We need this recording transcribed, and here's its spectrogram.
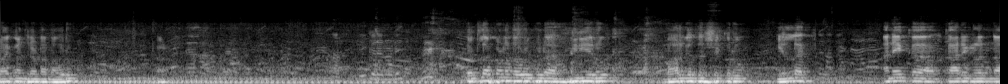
ರಾಘವೇಂದ್ರಣ್ಣನವರು. ಕೊತ್ಲಪ್ಪಣ್ಣನವರು ಕೂಡ ಹಿರಿಯರು, ಮಾರ್ಗದರ್ಶಕರು, ಎಲ್ಲ ಅನೇಕ ಕಾರ್ಯಗಳನ್ನ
